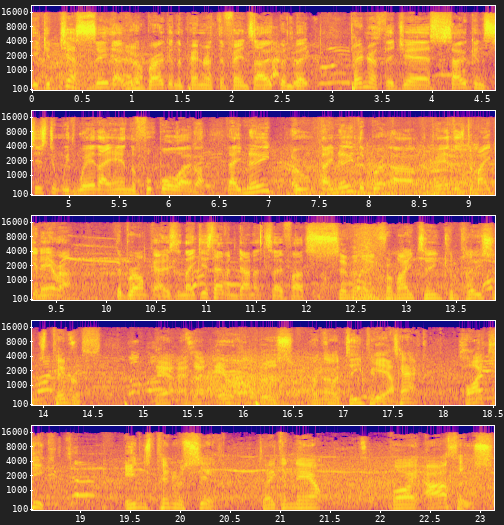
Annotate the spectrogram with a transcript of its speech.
you could just see they would have broken the Penrith defence open. But Penrith are just so consistent with where they hand the football over. They need they need the uh, the Panthers to make an error, the Broncos, and they just haven't done it so far tonight. 17 from 18 completions, Penrith. Now, and that error was when they were deep in yeah. attack. High kick ends Penrith set. Taken now by Arthars.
